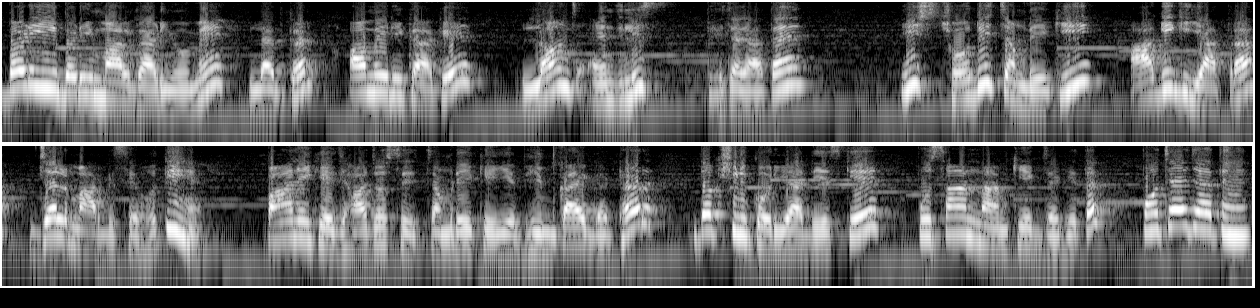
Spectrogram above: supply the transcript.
बड़ी बड़ी मालगाड़ियों में लदकर अमेरिका के लॉन्च एंजलिस भेजा जाता है। इस शोधित चमड़े की आगे की यात्रा जल मार्ग से होती है। पानी के जहाजों से चमड़े के ये भीमकाय गठर दक्षिण कोरिया देश के पुसान नाम की एक जगह तक पहुँचाए जाते हैं।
